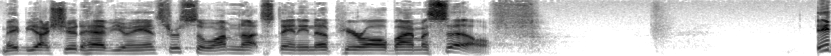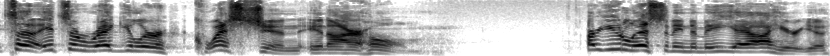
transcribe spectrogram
Maybe I should have you answer so I'm not standing up here all by myself. It's a, it's a regular question in our home. Are you listening to me? Yeah, I hear you.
